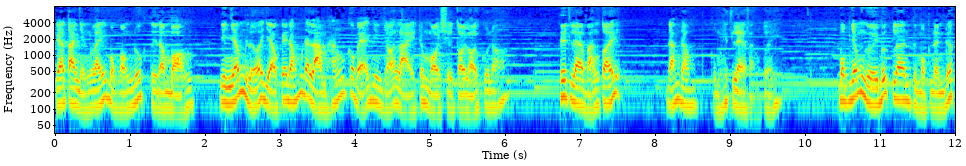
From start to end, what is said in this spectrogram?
Gã ta nhận lấy một ngọn đuốc từ đồng bọn, nhưng nhóm lửa vào cái đống đã làm hắn có vẻ như nhỏ lại trong mọi sự tội lỗi của nó. Hitler vạn tuế. Đám đông cũng Hitler vạn tuế. Một nhóm người bước lên từ một nền đất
